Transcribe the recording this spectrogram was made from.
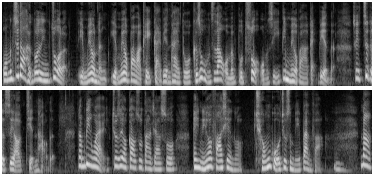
我们知道很多人做了。也没有能，也没有办法可以改变太多。可是我们知道，我们不做，我们是一定没有办法改变的。所以这个是要检讨的。那么另外就是要告诉大家说，哎，你要发现哦，穷国就是没办法。嗯，那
